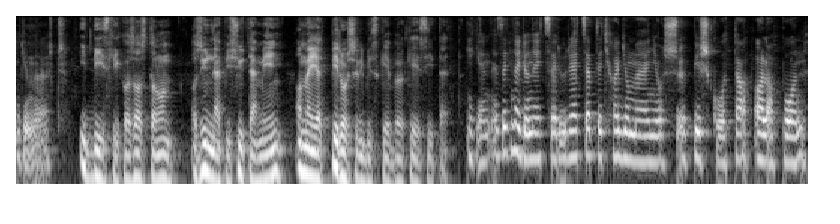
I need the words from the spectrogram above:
gyümölcs. Itt díszlik az asztalon az ünnepi sütemény, amelyet piros ribiszkéből készített. Igen, ez egy nagyon egyszerű recept, egy hagyományos piskóta alapon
